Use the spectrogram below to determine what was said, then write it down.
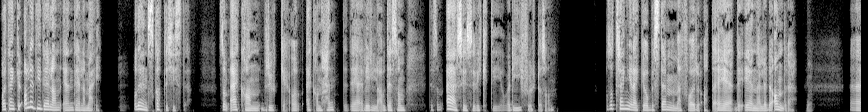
og jeg tenker alle de delene er en del av meg, og det er en skattkiste som jeg kan bruke, og jeg kan hente det jeg vil av, det som, det som jeg syns er viktig og verdifullt og sånn. Og så trenger jeg ikke å bestemme meg for at det er det ene eller det andre. Eh,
